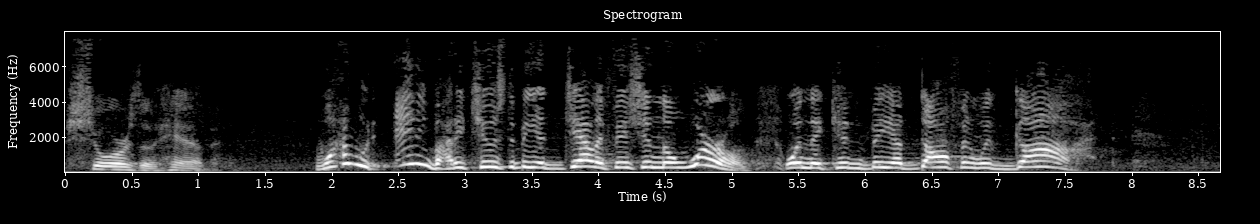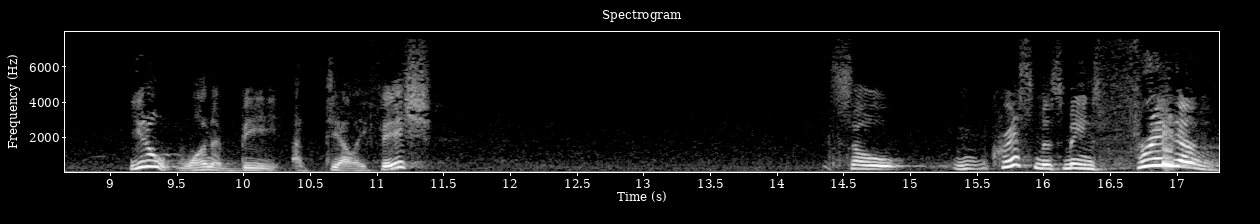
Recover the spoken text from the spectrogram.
shores of heaven. Why would anybody choose to be a jellyfish in the world when they can be a dolphin with God? You don't want to be a jellyfish. So, Christmas means freedom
